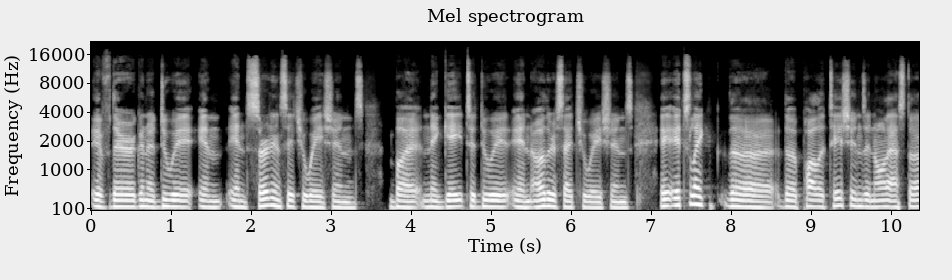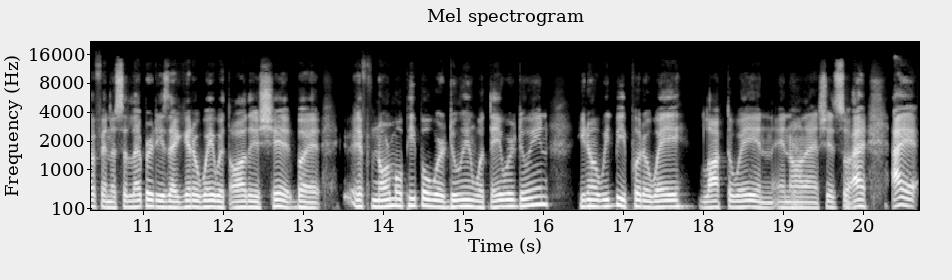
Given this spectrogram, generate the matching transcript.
if they're gonna do it in in certain situations but negate to do it in other situations it, it's like the the politicians and all that stuff and the celebrities that get away with all this shit but if normal people were doing what they were doing you know we'd be put away locked away and and all that shit. So mm. i i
